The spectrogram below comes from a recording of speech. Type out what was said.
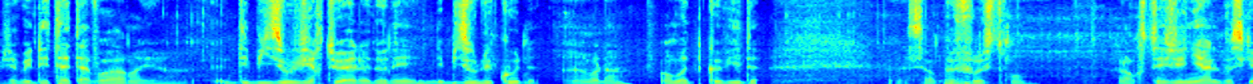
j'avais des têtes à voir, et euh, des bisous virtuels à donner, des bisous du coude, hein, voilà, en mode Covid. C'est un peu frustrant. Alors c'était génial parce que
